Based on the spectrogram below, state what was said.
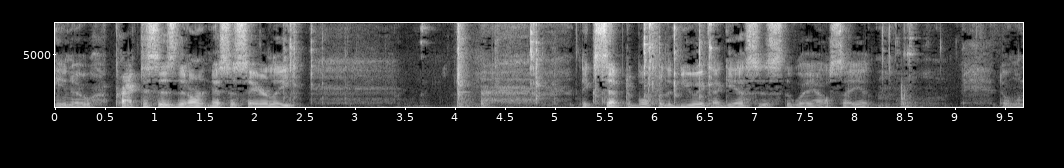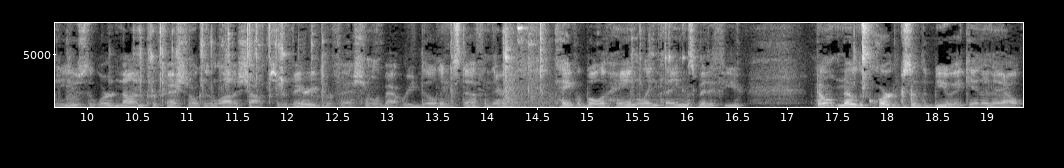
you know, practices that aren't necessarily acceptable for the Buick, I guess, is the way I'll say it. Don't want to use the word non-professional because a lot of shops are very professional about rebuilding stuff and they're capable of handling things. But if you don't know the quirks of the Buick in and out,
